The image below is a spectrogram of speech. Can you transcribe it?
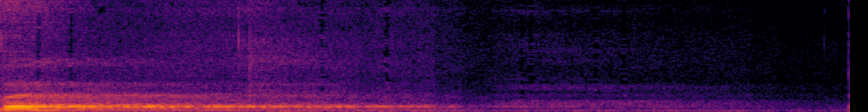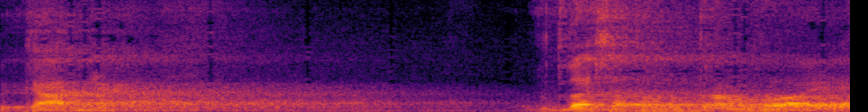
в пекарнях, в 20-му трамваї.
